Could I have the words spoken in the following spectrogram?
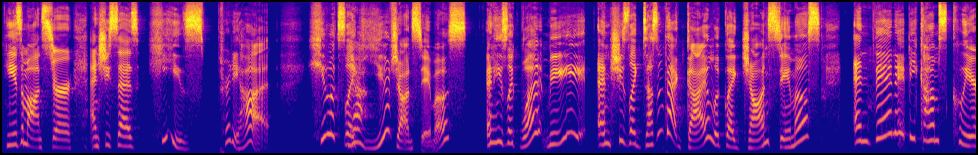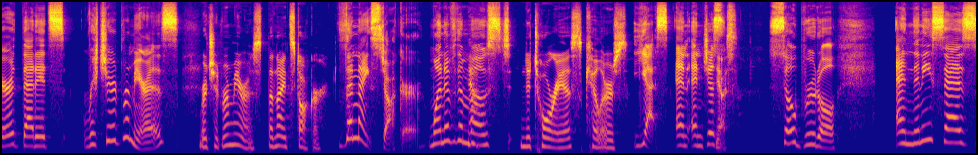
He's a monster. And she says, he's pretty hot. He looks like yeah. you, John Stamos. And he's like, What? Me? And she's like, Doesn't that guy look like John Stamos? And then it becomes clear that it's Richard Ramirez. Richard Ramirez, the Night Stalker. The Night Stalker. One of the yeah. most notorious killers. Yes. And and just yes. so brutal. And then he says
